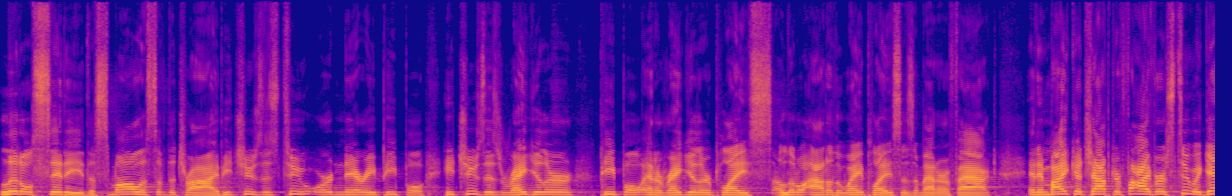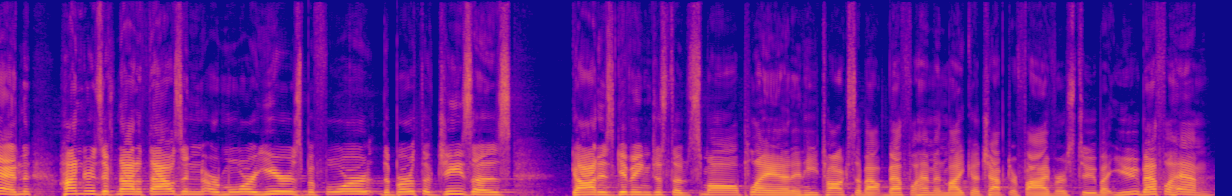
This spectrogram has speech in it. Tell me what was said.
little city, the smallest of the tribe. He chooses two ordinary people. He chooses regular people at a regular place, a little out of the way place, as a matter of fact. And in Micah chapter 5, verse 2, again, hundreds, if not a thousand or more years before the birth of Jesus, God is giving just a small plan, and he talks about Bethlehem in Micah chapter 5, verse 2. But you, Bethlehem,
